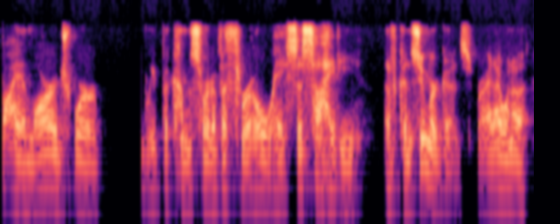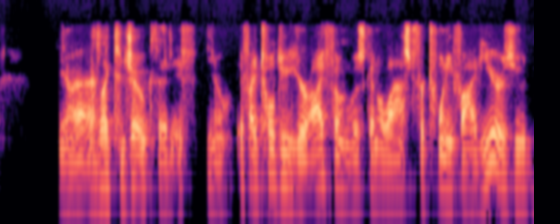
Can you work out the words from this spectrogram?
by and large, we're, we've become sort of a throwaway society of consumer goods, right? I want to, you know, I'd like to joke that if you know if I told you your iPhone was going to last for 25 years, you'd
